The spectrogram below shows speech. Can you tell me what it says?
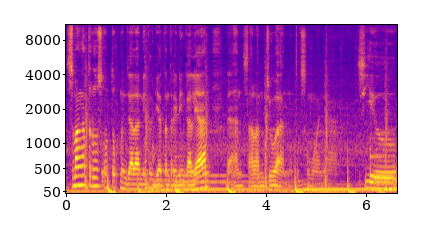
semangat terus untuk menjalani kegiatan trading kalian dan salam cuan untuk semuanya. See you.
